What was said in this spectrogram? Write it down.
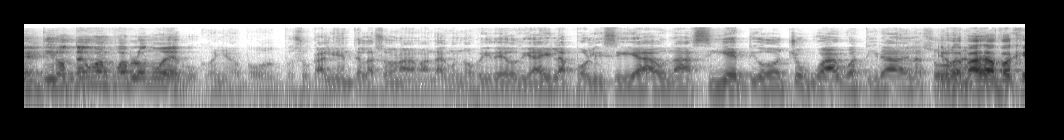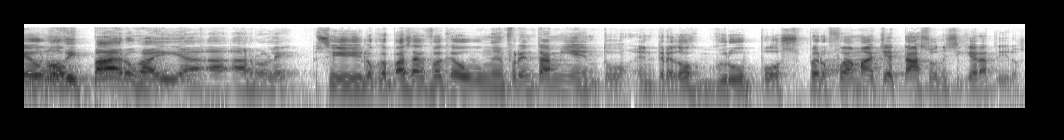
el tiroteo en Pueblo Nuevo. Coño, pues, puso caliente la zona, me mandan unos videos de ahí, la policía, unas siete o ocho guaguas tiradas en la zona. lo que pasa fue que unos hubo- disparos ahí a, a, a rolé. Sí, lo que pasa fue que hubo un enfrentamiento entre dos grupos, pero fue a machetazos, ni siquiera a tiros.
